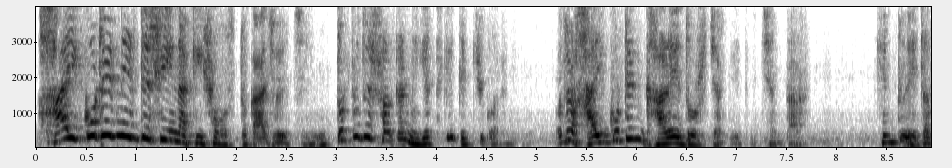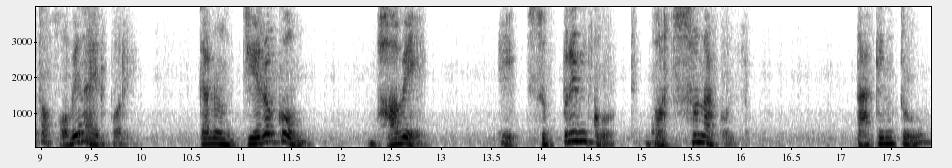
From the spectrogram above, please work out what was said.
হাইকোর্টের নির্দেশেই নাকি সমস্ত কাজ হয়েছে। উত্তরপ্রদেশ সরকার নিজে থেকে কিচ্ছু করেনি। অথচ হাইকোর্টের ঘাড়ে দোষ চাপিয়ে দিচ্ছেন তারা। কিন্তু এটা তো হবে না এরপরে। কারণ যেরকম ভাবে এই সুপ্রিম কোর্ট ভৎসনা করল। তা কিন্তু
